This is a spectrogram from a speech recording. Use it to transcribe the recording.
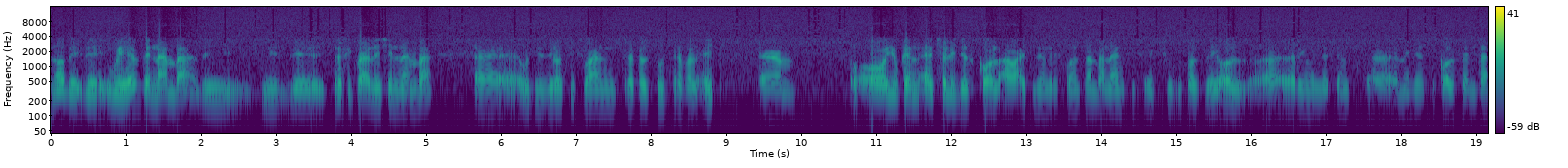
no, the, the, we have the number, the, the, the traffic violation number, uh, which is 061 um, or you can actually just call our accident response number 9682 because they all uh, ring in the same uh, emergency call center.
